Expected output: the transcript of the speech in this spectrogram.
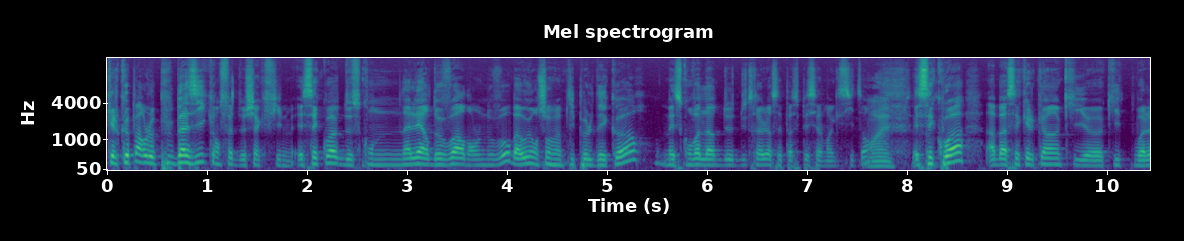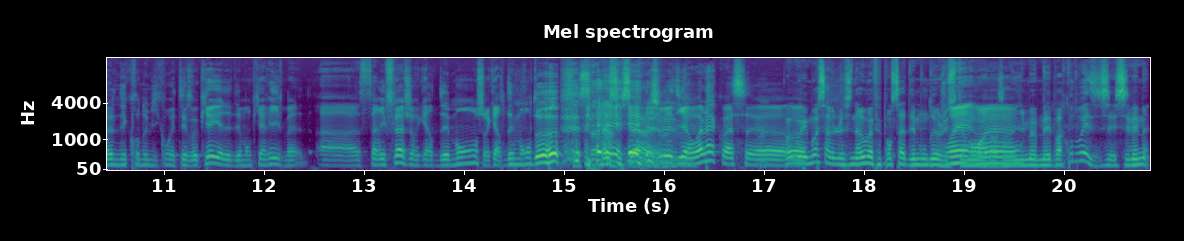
quelque part le plus basique en fait de chaque film. Et c'est quoi de ce qu'on a l'air de voir dans le nouveau? Bah oui, on change un petit peu le décor, mais ce qu'on voit de la- de- du trailer c'est pas spécialement excitant. Ouais. Et c'est quoi? Ah bah c'est quelqu'un qui, euh, qui voilà, le Necronomicon est évoqué, il y a des démons qui arrivent, mais à ce tarif-là, je regarde Démons, je regarde Démon 2. C'est ça, Et je ouais. veux dire, voilà quoi. c'est, euh, ouais, ouais, moi, ça, le scénario m'a fait penser à Demon 2, justement, Ouais, ouais, dans un ouais. immeuble. Mais par contre, c'est c'est même.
